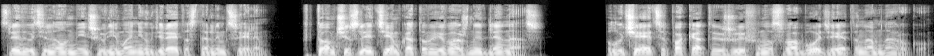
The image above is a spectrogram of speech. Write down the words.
Следовательно, он меньше внимания уделяет остальным целям, в том числе тем, которые важны для нас. Получается, пока ты жив и на свободе, это нам на руку.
